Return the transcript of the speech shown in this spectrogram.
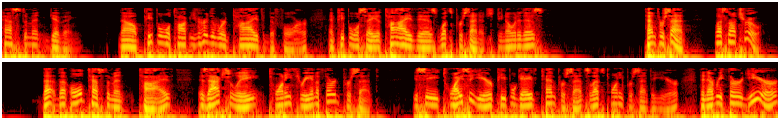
Testament giving. Now, people will talk. You've heard the word tithe before, and people will say a tithe is what's percentage? Do you know what it is? Ten percent. Well, that's not true. That that Old Testament tithe is actually 23 and a third percent. You see, twice a year people gave 10%, so that's 20% a year. Then every third year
